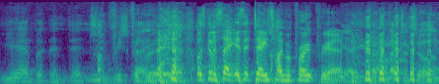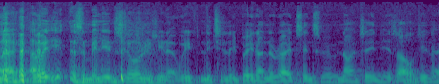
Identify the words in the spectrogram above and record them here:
Yeah, but they're, they're too not fit for risque. the- I was going to say, is it daytime appropriate? Yeah. not, not at all, no. I mean, y- there's a million stories, you know. We've literally been on the road since we were 19 years old, you know.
